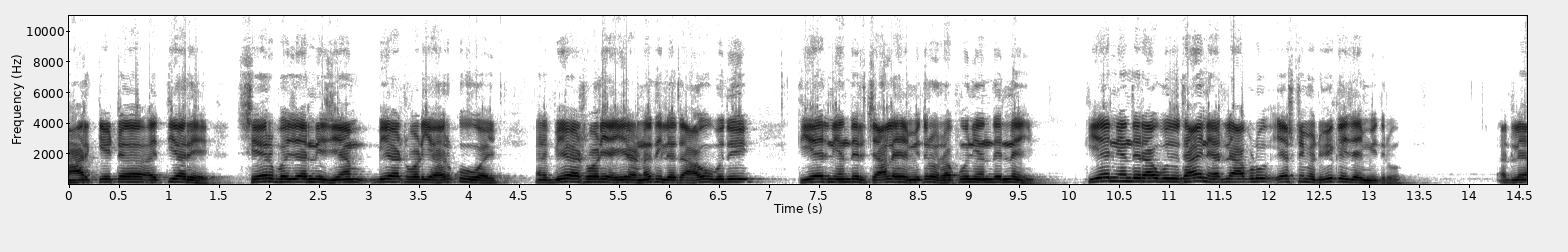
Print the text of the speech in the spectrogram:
માર્કેટ અત્યારે શેર બજારની જેમ બે અઠવાડિયા હરખું હોય અને બે અઠવાડિયા હીરા નથી લેતા, આવું બધું તિયારની અંદર ચાલે છે મિત્રો, રફુની અંદર નહીં. તિયારની અંદર આવું બધું થાય ને એટલે આપણું એસ્ટિમેટ વીકી જાય મિત્રો. એટલે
